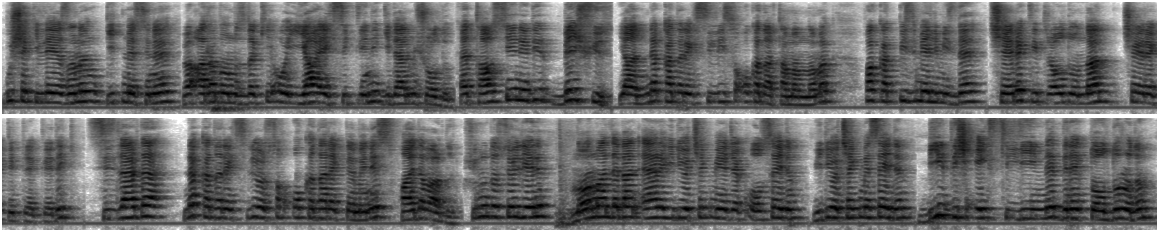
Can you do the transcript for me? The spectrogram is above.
Bu şekilde yazının gitmesini ve arabamızdaki o yağ eksikliğini gidermiş olduk. He, tavsiye nedir? 500 yani ne kadar eksildiyse o kadar tamamlamak. Fakat bizim elimizde çeyrek litre olduğundan çeyrek litre ekledik. Sizlerde ne kadar eksiliyorsa o kadar eklemeniz fayda vardır. Şunu da söyleyelim. Normalde ben eğer video çekmeyecek olsaydım, video çekmeseydim bir diş eksildiğinde direkt doldururdum.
